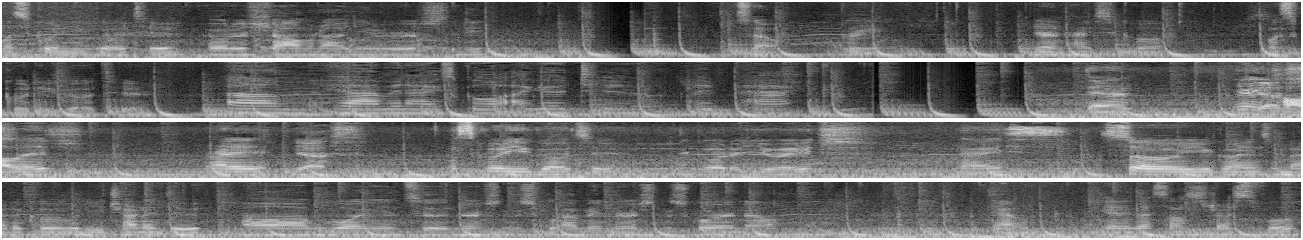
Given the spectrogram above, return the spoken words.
What school do you go to? I go to Chaminade University. So, Bree, you're in high school. What school do you go to? Um, yeah, I'm in high school. I go to Midpac. Darren, you're in college, right? Yes. What school do you go to? I go to UH. Nice. So you're going into medical. What are you trying to do? Uh, I'm going into nursing school. I'm in nursing school right now. Yeah. Yeah, that sounds stressful.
